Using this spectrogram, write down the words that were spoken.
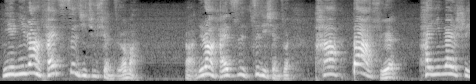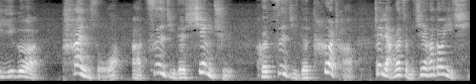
你你让孩子自己去选择嘛，啊，你让孩子自己选择，他大学他应该是一个。探索啊，自己的兴趣和自己的特长这两个怎么结合到一起？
